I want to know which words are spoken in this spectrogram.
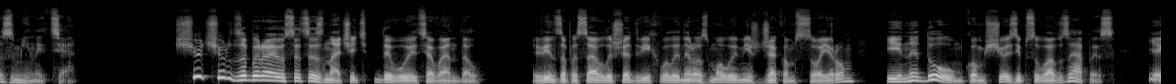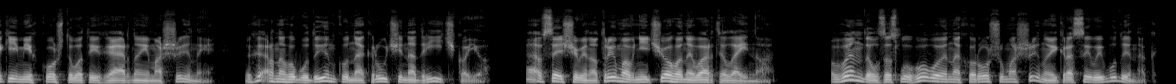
зміниться. Що, чорт забирає, усе це значить, дивується Вендел. Він записав лише дві хвилини розмови між Джеком Сойером і недоумком, що зіпсував запис, який міг коштувати гарної машини, гарного будинку на кручі над річкою, а все, що він отримав, нічого не варте лайно. Вендел заслуговує на хорошу машину і красивий будинок.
